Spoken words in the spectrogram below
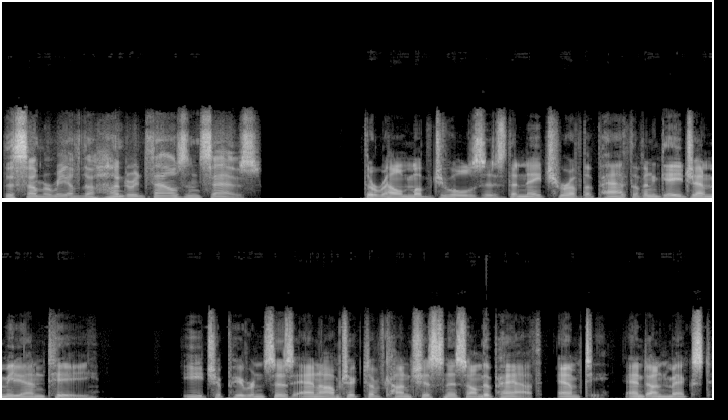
The summary of the hundred thousand says The realm of jewels is the nature of the path of engagement each appearance is an object of consciousness on the path, empty and unmixed,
